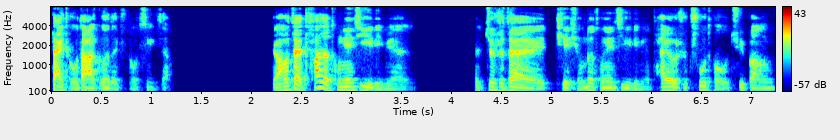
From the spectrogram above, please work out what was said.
带头大哥的这种形象。然后在他的童年记忆里面，就是在铁熊的童年记忆里面，他又是出头去帮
